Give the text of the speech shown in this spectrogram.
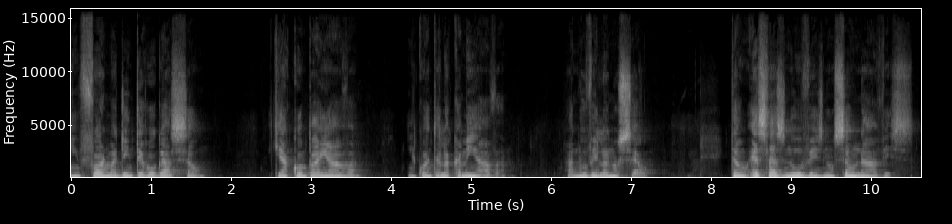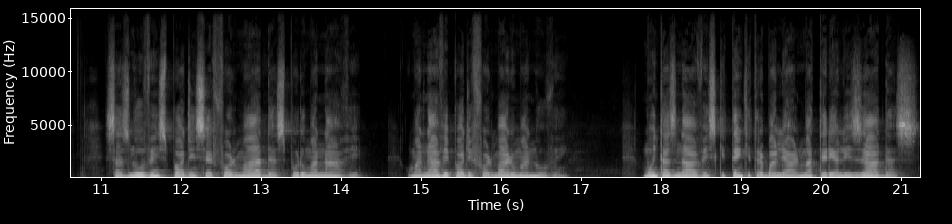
em forma de interrogação, que acompanhava enquanto ela caminhava. A nuvem lá no céu. Então, essas nuvens não são naves. Essas nuvens podem ser formadas por uma nave. Uma nave pode formar uma nuvem. Muitas naves que têm que trabalhar materializadas,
